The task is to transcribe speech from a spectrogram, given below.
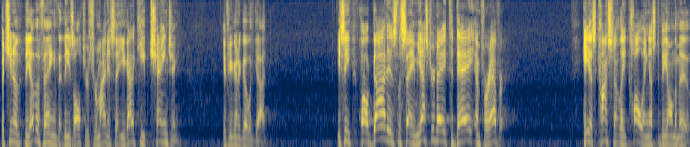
But you know, the other thing that these altars remind us that you got to keep changing if you're going to go with God. You see, while God is the same yesterday, today, and forever, he is constantly calling us to be on the move.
